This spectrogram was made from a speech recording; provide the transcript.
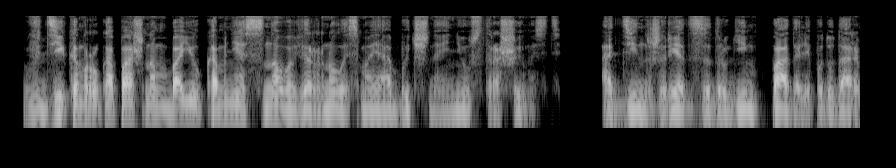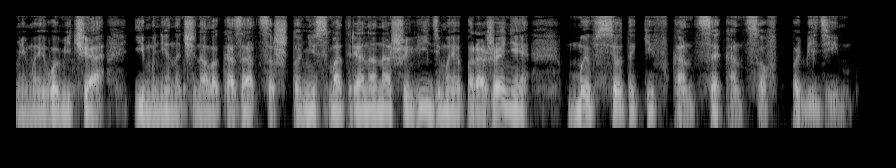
В диком рукопашном бою ко мне снова вернулась моя обычная неустрашимость. Один жрец за другим падали под ударами моего меча, и мне начинало казаться, что, несмотря на наше видимое поражение, мы все-таки в конце концов победим.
